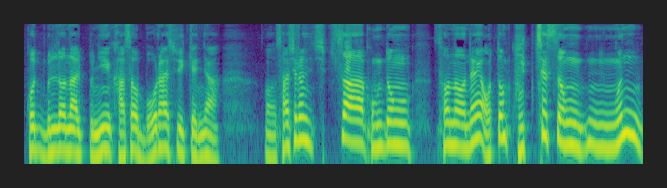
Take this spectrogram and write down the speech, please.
곧 물러날 분이 가서 뭘 할 수 있겠냐? 어, 사실은 14 공동 선언의 어떤 구체성은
